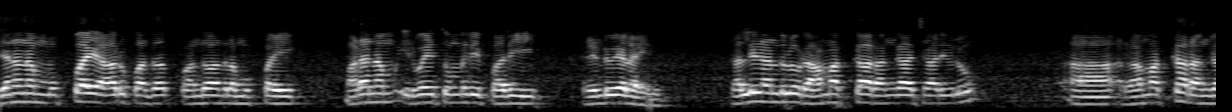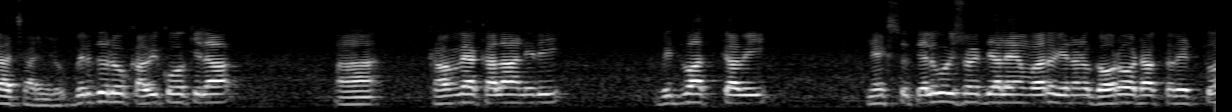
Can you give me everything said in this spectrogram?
జననం ముప్పై ఆరు పంత పంతొమ్మిది వందల ముప్పై మరణం ఇరవై తొమ్మిది పది రెండు వేల ఐదు తల్లిదండ్రులు రామక్క రంగాచార్యులు రామక్క రంగాచార్యులు. బిరుదులు కవి కోకిల కవ్య కళానిధి విద్వాత్ కవి. నెక్స్ట్ తెలుగు విశ్వవిద్యాలయం వారు ఈయనను గౌరవ డాక్టరేట్తో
